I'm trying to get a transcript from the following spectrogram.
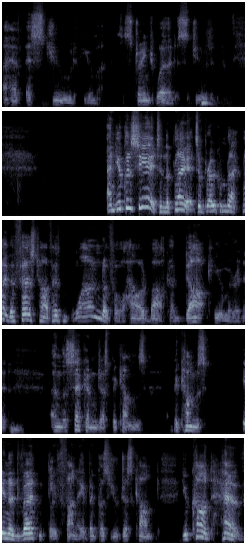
I have eschewed humor. It's a strange word, eschewed. And you can see it in the play. It's a broken black play. The first half has wonderful Howard Barker, dark humor in it. Mm. And the second just becomes becomes inadvertently funny because you just can't you can't have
